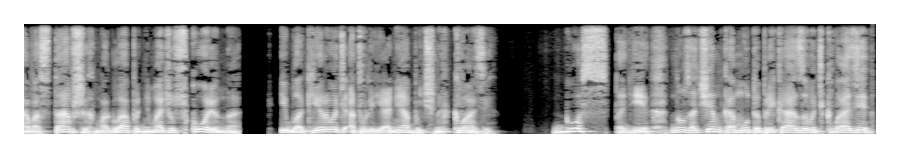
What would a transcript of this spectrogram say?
А восставших могла поднимать ускоренно, и блокировать от влияния обычных квази. «Господи, ну зачем кому-то приказывать квази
